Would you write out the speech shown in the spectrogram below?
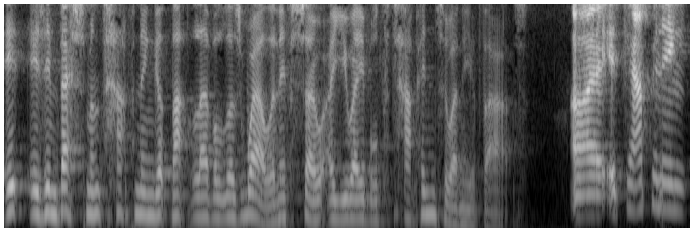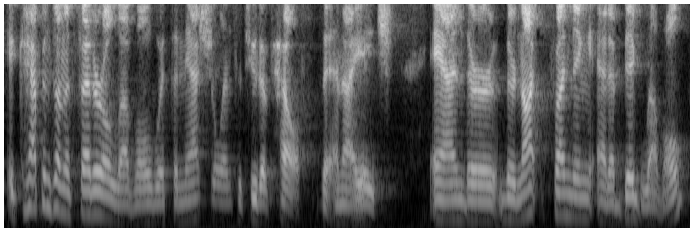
is investment happening at that level as well? And if so, are you able to tap into any of that? Uh, it's happening. It happens on the federal level with the National Institute of Health, the NIH and they're they're not funding at a big level.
